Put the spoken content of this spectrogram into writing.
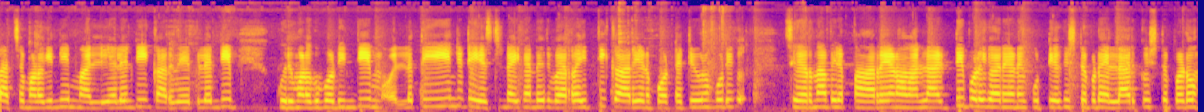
പച്ചമുളകിന്റെയും മല്ലിയിലന്റെയും കറിവേപ്പിലന്റെയും കുരുമുളക് പൊടിന്റെയും എല്ലാത്തിന്റെ ടേസ്റ്റ് ഉണ്ടായിക്കാണ്ട് ഒരു വെറൈറ്റി കറിയാണ്. പൊട്ടറ്റോയും കൂടി ചേർന്നാൽ പിന്നെ പറയണോ? നല്ല അടിപൊളി കറിയാണ്. കുട്ടികൾക്ക് ഇഷ്ടപ്പെടും എല്ലാവർക്കും ഇഷ്ടപ്പെടും.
